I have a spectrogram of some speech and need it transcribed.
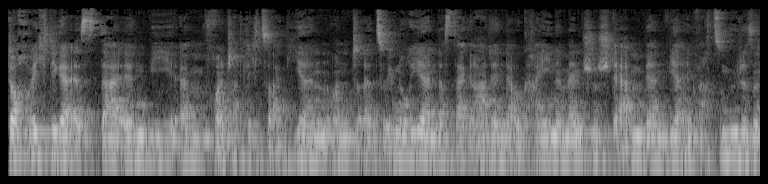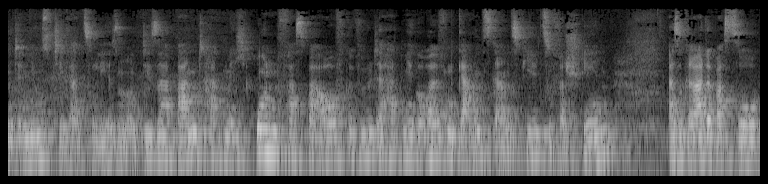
doch wichtiger ist, da irgendwie ähm, freundschaftlich zu agieren und äh, zu ignorieren, dass da gerade in der Ukraine Menschen sterben, während wir einfach zu müde sind, den Newsticker zu lesen. Und dieser Band hat mich unfassbar aufgewühlt. Er hat mir geholfen, ganz, ganz viel zu verstehen. Also gerade was so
